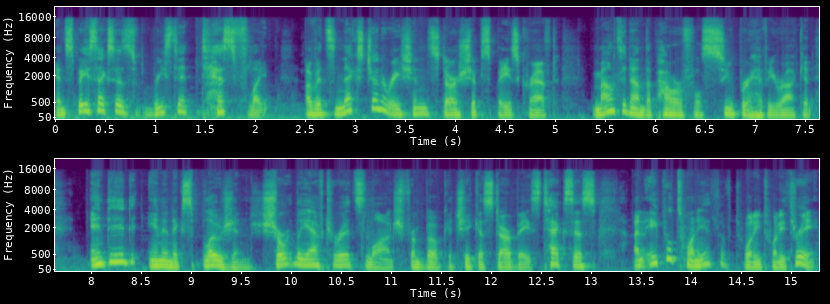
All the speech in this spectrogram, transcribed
And SpaceX's recent test flight of its next generation Starship spacecraft, mounted on the powerful Super Heavy rocket, ended in an explosion shortly after its launch from Boca Chica Starbase, Texas, on April 20th of 2023.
